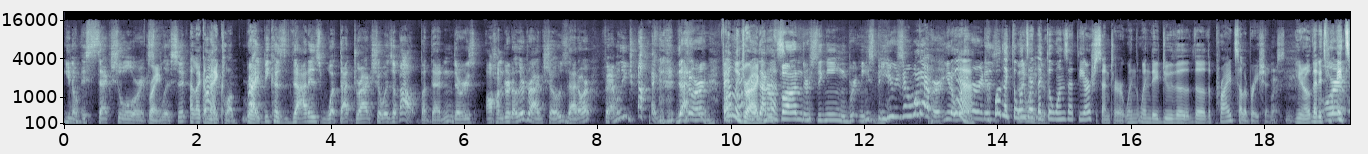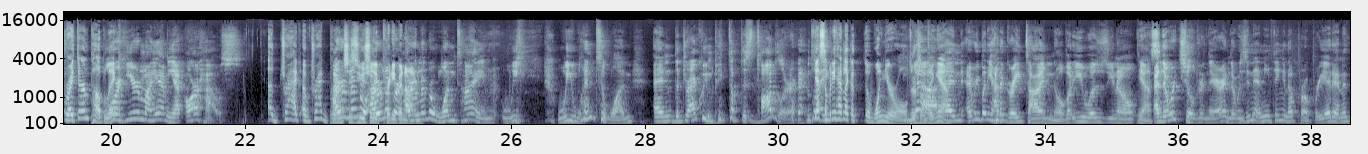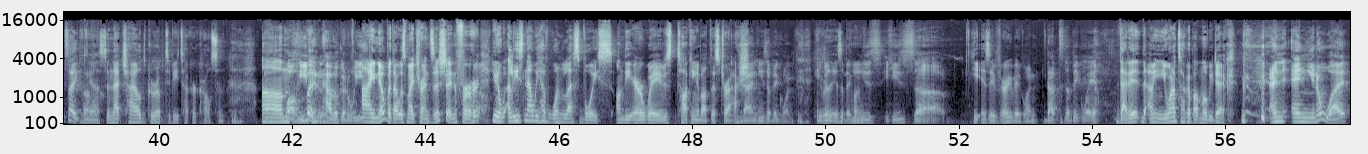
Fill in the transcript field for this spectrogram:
you know is sexual or explicit At like a nightclub. right, Right. because that is what that drag show is about but then there's a hundred other drag shows that are family drag that are Family drag, that are fun they're singing Britney Spears or whatever you know yeah, whatever it is well, like the ones at like do. the ones at the Arts Center when when they do the the, the Pride celebrations. You know that it's Or- it's right there in public. Or here in Miami at our house. a drag a drag brunch remember, is usually remember, pretty I remember one time we we went to one and the drag queen picked up this toddler. yeah, like, somebody had like a, a one year old or something. Yeah, and everybody had a great time. Nobody was, you know, Yes. And there were children there, and there wasn't anything inappropriate. And it's like, oh, yes, and that child grew up to be Tucker Carlson. well, he but- didn't have a good week. I know, but that was my transition for you know. At least now we have one less voice on the airwaves talking about this trash. yeah, and he's a big one. He really is a big one. He's he's uh He is a very big one. that's the big whale. That is, I mean, you want to talk about Moby Dick? And and you know what?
